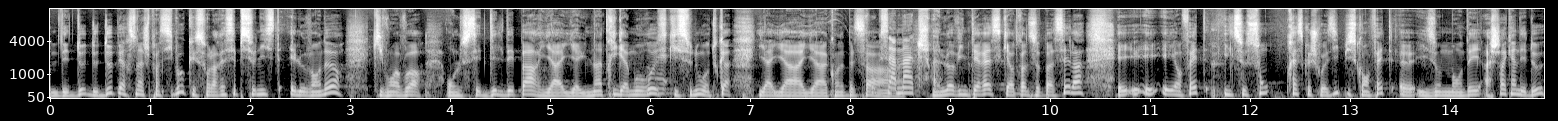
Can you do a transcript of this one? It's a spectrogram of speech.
des deux, de deux personnages principaux, qui sont la réceptionniste et le vendeur, qui vont avoir, on le sait dès le départ, il y a, il y a une intrigue amoureuse Ouais. qui se noue. En tout cas, il y a, il y a, il y a qu'on appelle ça, un, love interest qui est en train de se passer là. Et, et- et en fait, ils se sont presque choisis, puisqu'en fait, euh, ils ont demandé à chacun des deux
